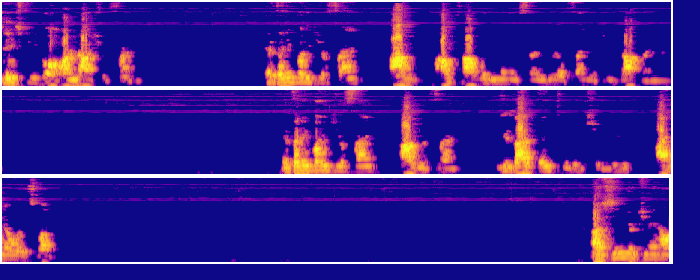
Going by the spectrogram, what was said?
these people are not your friends. If anybody's your friend, um, I'm I'm probably the only friend, real friend that you've got right now. If anybody's your friend, I'm your friend. Because I've been through this shit, dude. I know what it's like. I've seen your channel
